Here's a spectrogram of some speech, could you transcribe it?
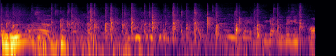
Mm-hmm.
